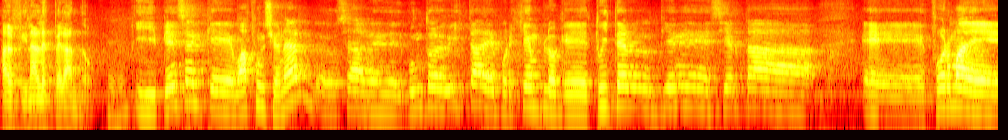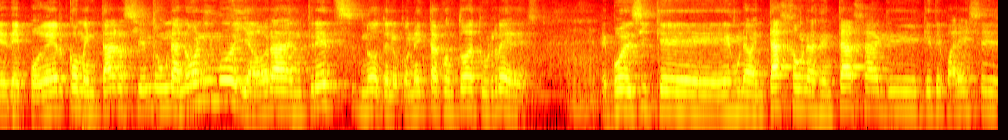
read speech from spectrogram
al final esperando. ¿Y piensan que va a funcionar? O sea, desde el punto de vista de, por ejemplo, que Twitter tiene cierta eh, forma de, poder comentar siendo un anónimo y ahora en Threads no, te lo conecta con todas tus redes. Eh, ¿Puedo decir que es una ventaja, una desventaja? ¿Qué, qué te parece?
